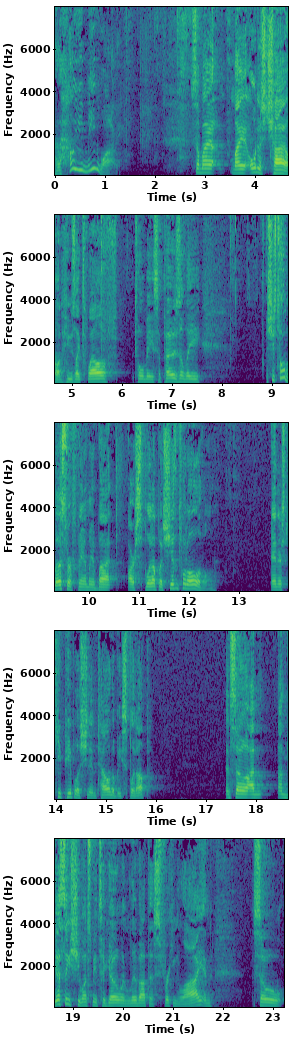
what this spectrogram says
the hell you mean why? So my my oldest child, who's like 12, told me supposedly she's told most of her family about our split up, but she hasn't told all of them. And there's key people that she didn't tell that we split up. And so I'm I'm guessing she wants me to go and live out this freaking lie. And so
